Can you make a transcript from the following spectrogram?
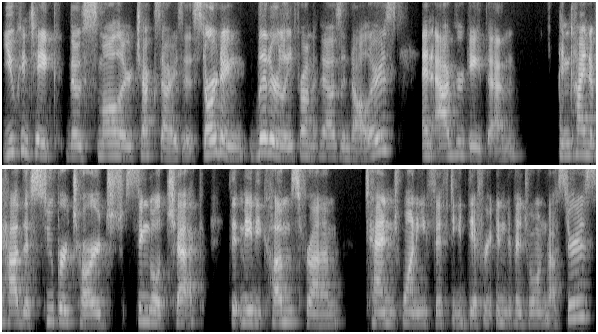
you can take those smaller check sizes, starting literally from $1,000, and aggregate them and kind of have this supercharged single check that maybe comes from 10, 20, 50 different individual investors.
